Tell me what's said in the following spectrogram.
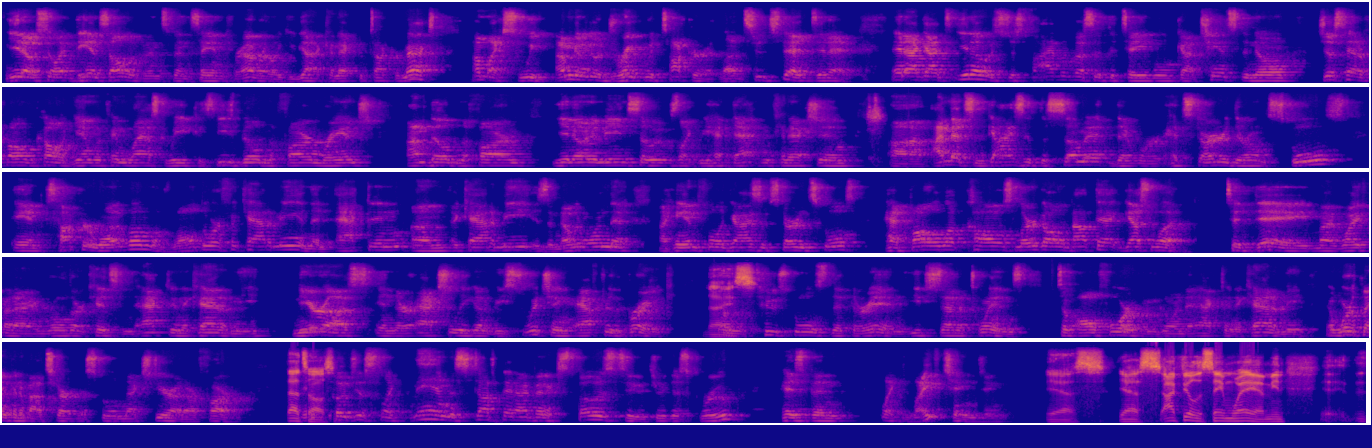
you know, so Dan Sullivan's been saying forever, like, you got to connect with Tucker Max. I'm like, sweet. I'm going to go drink with Tucker at lunch instead today. And I got, you know, it's just five of us at the table, got a chance to know him. Just had a phone call again with him last week because he's building a farm ranch. I'm building the farm. You know what I mean? So it was like we had that in connection. Uh, I met some guys at the summit that were had started their own schools, and Tucker, one of them, of Waldorf Academy, and then Acton um, Academy is another one that a handful of guys have started schools had follow up calls, learned all about that. Guess what? Today, my wife and I enrolled our kids in Acton Academy near us, and they're actually going to be switching after the break nice. from the two schools that they're in, each set of twins. So all four of them going to Acton Academy, and we're thinking about starting a school next year on our farm. That's and awesome. So just like man, the stuff that I've been exposed to through this group has been like life changing. Yes, yes. I feel the same way. I mean,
